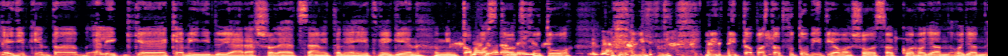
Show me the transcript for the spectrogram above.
Egyébként a, elég kemény időjárásra lehet számítani a hétvégén, mint tapasztalt futó. mint, mint, mint tapasztalt futó, mit javasolsz akkor, hogyan, hogyan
